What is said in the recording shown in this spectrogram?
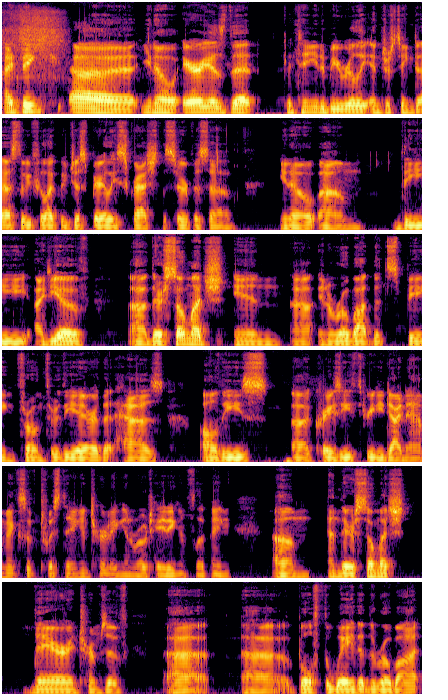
I think uh, you know areas that continue to be really interesting to us that we feel like we've just barely scratched the surface of. You know, um, the idea of uh, there's so much in uh, in a robot that's being thrown through the air that has all these uh, crazy 3D dynamics of twisting and turning and rotating and flipping, um, and there's so much there in terms of uh, uh, both the way that the robot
